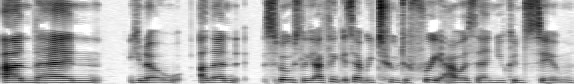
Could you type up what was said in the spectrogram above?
And then, you know, and then supposedly, I think it's every two to three hours, then you consume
